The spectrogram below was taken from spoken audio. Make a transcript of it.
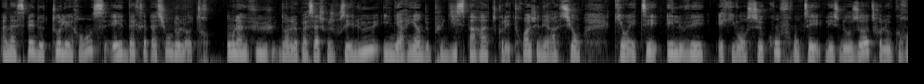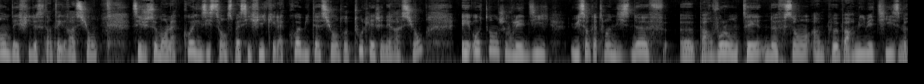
un aspect de tolérance et d'acceptation de l'autre. On l'a vu dans le passage que je vous ai lu, il n'y a rien de plus disparate que les trois générations qui ont été élevées et qui vont se confronter les unes aux autres. Le grand défi de cette intégration, c'est justement la coexistence pacifique et la cohabitation entre toutes les générations. Et autant, je vous l'ai dit, 899 euh, par volonté, 900 un peu par mimétisme,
